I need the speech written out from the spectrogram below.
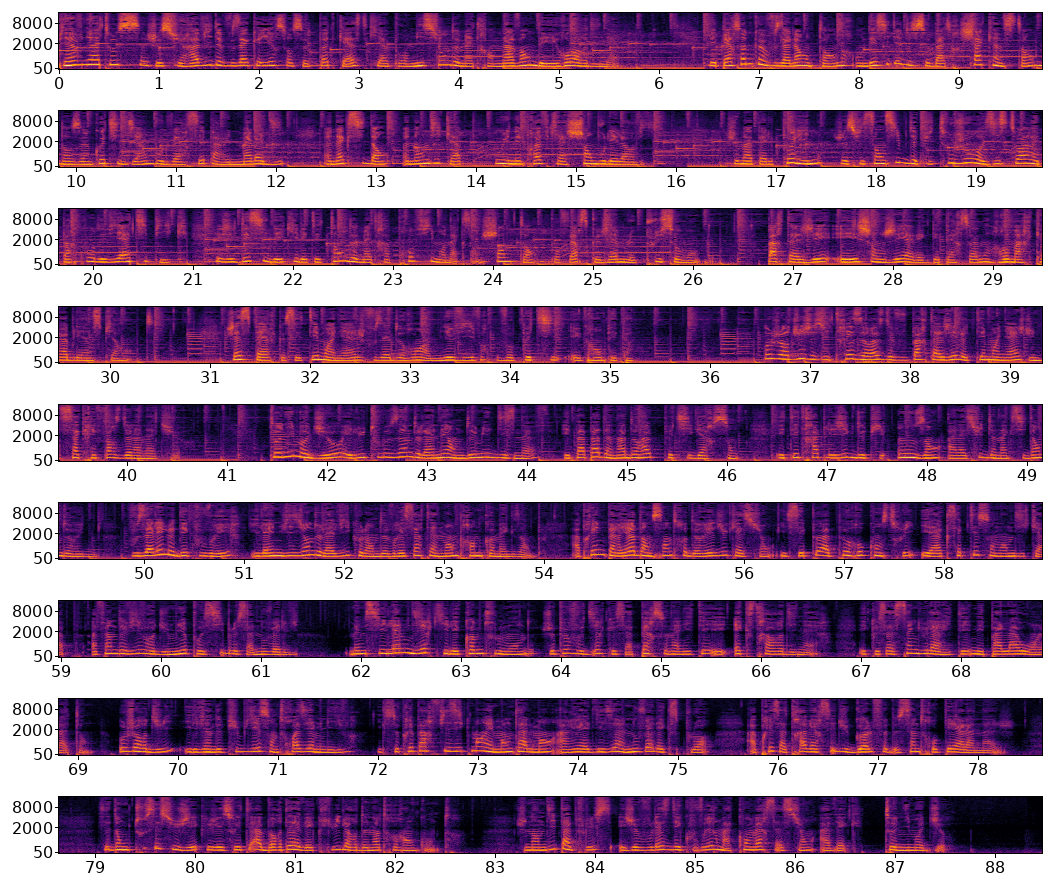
Bienvenue à tous, je suis ravie de vous accueillir sur ce podcast qui a pour mission de mettre en avant des héros ordinaires. Les personnes que vous allez entendre ont décidé de se battre chaque instant dans un quotidien bouleversé par une maladie, un accident, un handicap ou une épreuve qui a chamboulé leur vie. Je m'appelle Pauline, je suis sensible depuis toujours aux histoires et parcours de vie atypiques et j'ai décidé qu'il était temps de mettre à profit mon accent chantant pour faire ce que j'aime le plus au monde partager et échanger avec des personnes remarquables et inspirantes. J'espère que ces témoignages vous aideront à mieux vivre vos petits et grands pépins. Aujourd'hui, je suis très heureuse de vous partager le témoignage d'une sacrée force de la nature. Tony Moggio, élu toulousain de l'année en 2019 et papa d'un adorable petit garçon, est tétraplégique depuis 11 ans à la suite d'un accident de rugby. Vous allez le découvrir, il a une vision de la vie que l'on devrait certainement prendre comme exemple. Après une période en centre de rééducation, il s'est peu à peu reconstruit et a accepté son handicap afin de vivre du mieux possible sa nouvelle vie. Même s'il aime dire qu'il est comme tout le monde, je peux vous dire que sa personnalité est extraordinaire et que sa singularité n'est pas là où on l'attend. Aujourd'hui, il vient de publier son troisième livre. Il se prépare physiquement et mentalement à réaliser un nouvel exploit après sa traversée du golfe de Saint-Tropez à la nage. C'est donc tous ces sujets que j'ai souhaité aborder avec lui lors de notre rencontre. Je n'en dis pas plus et je vous laisse découvrir ma conversation avec Tony Moggio.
